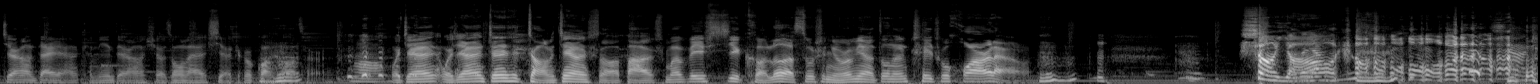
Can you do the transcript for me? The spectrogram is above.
接上代言，肯定得让雪松来写这个广告词儿。哦，我竟然，我竟然真是长了见识了，把什么威士忌、可乐、苏式牛肉面都能吹出花儿来了。上扬，我我靠！下沉，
